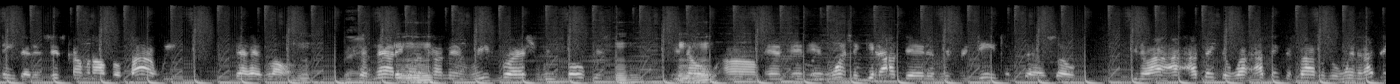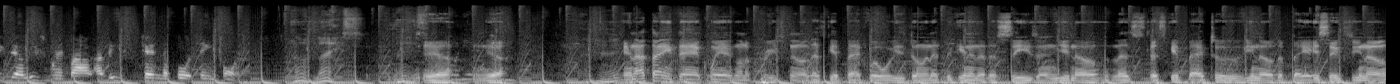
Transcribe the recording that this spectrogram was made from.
team that is just coming off a bye week that has lost. Mm-hmm. Right. Because now they're mm-hmm. going to come in refresh, refocus, mm-hmm. you know, mm-hmm. um, and, and, and wanting to get out there to redeem themselves. So, you know, I, I think the I think the Falcons will win, and I think they'll at least win by at least ten to fourteen points. Oh, nice, nice. Yeah, yeah. And I think Dan Quinn going to preach, you know, let's get back to what we was doing at the beginning of the season. You know, let's let's get back to you know the basics. You know,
